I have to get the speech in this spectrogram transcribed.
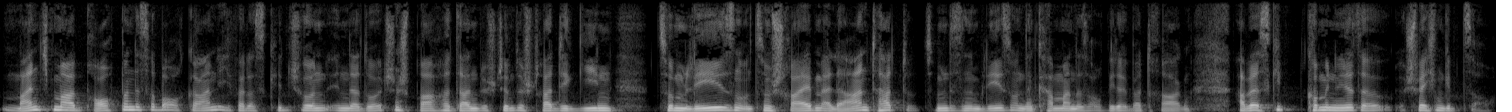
Manchmal braucht man das aber auch gar nicht, weil das Kind schon in der deutschen Sprache dann bestimmte Strategien zum Lesen und zum Schreiben erlernt hat, zumindest im Lesen, und dann kann man das auch wieder übertragen. Aber es gibt kombinierte Schwächen gibt es auch.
